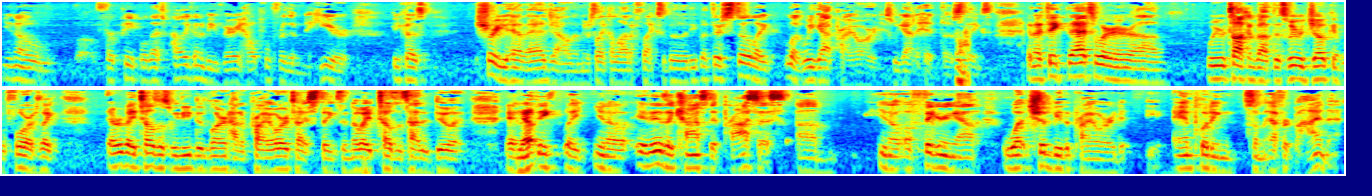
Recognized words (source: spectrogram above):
you know for people, that's probably going to be very helpful for them to hear because sure you have agile and there's like a lot of flexibility, but there's still like, look, we got priorities. We got to hit those things. And I think that's where uh, we were talking about this. We were joking before. It's like everybody tells us we need to learn how to prioritize things and nobody tells us how to do it. And yep. I think like, you know, it is a constant process. Um, you know, of figuring out what should be the priority and putting some effort behind that.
